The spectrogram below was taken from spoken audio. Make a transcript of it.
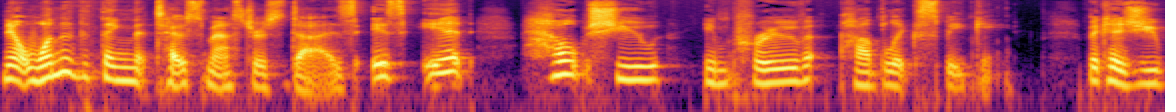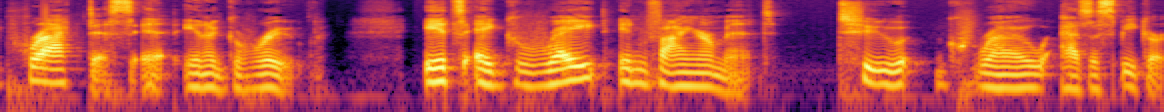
Now, one of the things that Toastmasters does is it helps you improve public speaking because you practice it in a group. It's a great environment to grow as a speaker.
